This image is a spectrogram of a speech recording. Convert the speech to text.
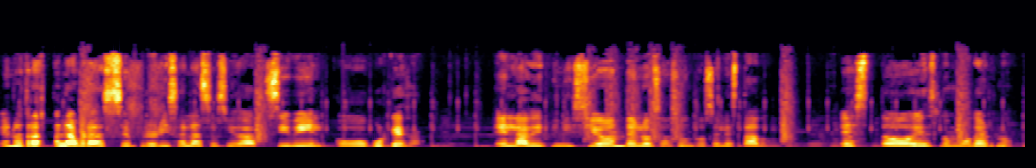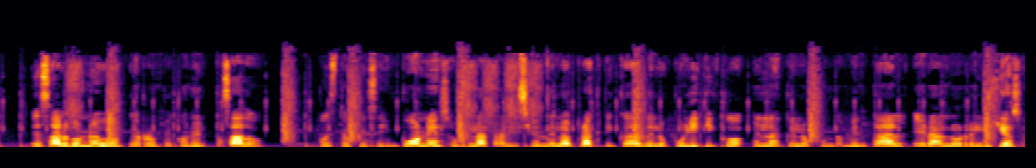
En otras palabras, se prioriza la sociedad civil o burguesa en la definición de los asuntos del Estado. Esto es lo moderno, es algo nuevo que rompe con el pasado, puesto que se impone sobre la tradición de la práctica de lo político en la que lo fundamental era lo religioso.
